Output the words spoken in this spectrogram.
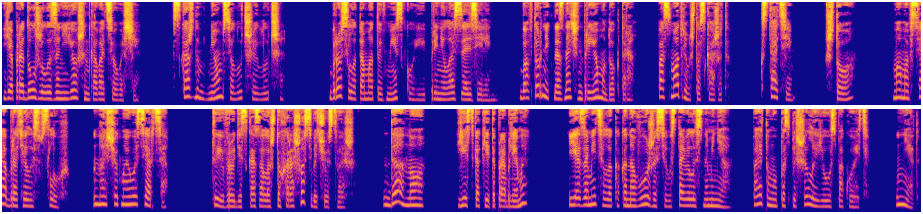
Я продолжила за нее шинковать овощи. С каждым днем все лучше и лучше. Бросила томаты в миску и принялась за зелень. Во вторник назначен прием у доктора. Посмотрим, что скажет. Кстати, что? Мама вся обратилась вслух. Насчет моего сердца. Ты вроде сказала, что хорошо себя чувствуешь. Да, но... Есть какие-то проблемы? Я заметила, как она в ужасе уставилась на меня, поэтому поспешила ее успокоить. Нет.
